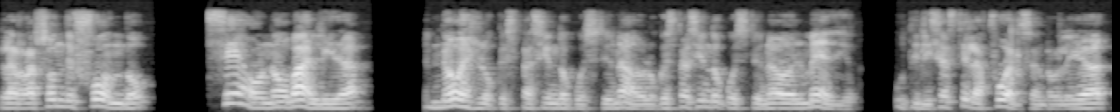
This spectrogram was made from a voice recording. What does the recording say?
La razón de fondo, sea o no válida, no es lo que está siendo cuestionado, lo que está siendo cuestionado el medio. Utilizaste la fuerza, en realidad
